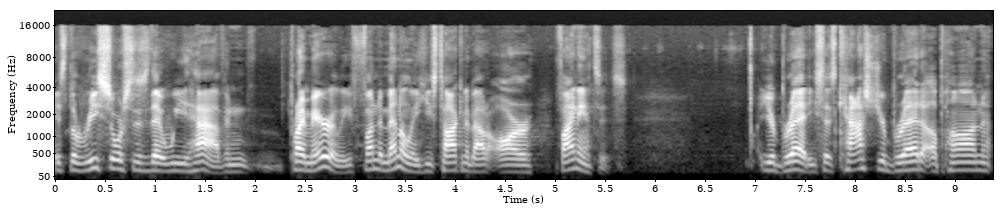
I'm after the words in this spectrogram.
It's the resources that we have. And primarily, fundamentally, he's talking about our finances. your bread. He says, Cast your bread upon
